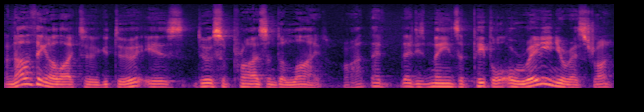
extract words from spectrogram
Another thing I like to do is do a surprise and delight. All right, that that is, means that people already in your restaurant,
